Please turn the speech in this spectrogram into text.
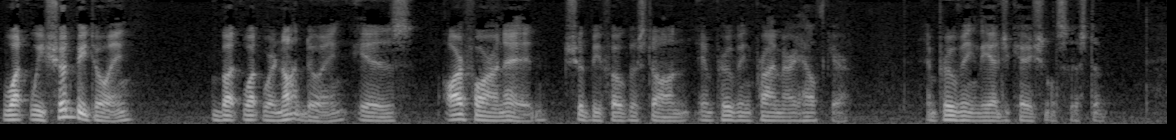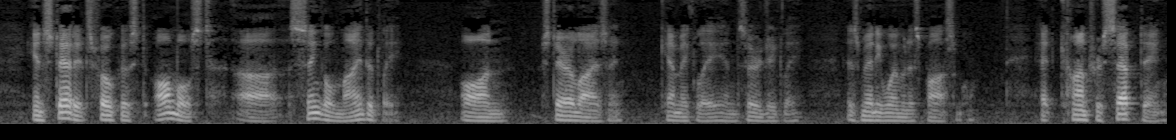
what we should be doing, but what we're not doing, is our foreign aid should be focused on improving primary health care, improving the educational system. Instead, it's focused almost uh, single mindedly on sterilizing chemically and surgically as many women as possible, at contracepting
